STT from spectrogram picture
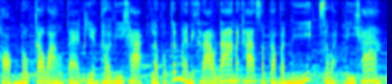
ของนกกาว่าวแต่เพียงเท่านี้ค่ะ แล้วพบกันใหม่ในคราวหน้านะคะสำหรับวันนี้ สวัสดีค่ะ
